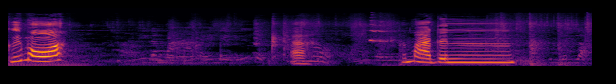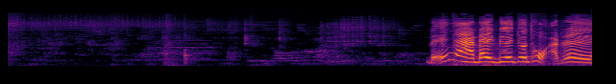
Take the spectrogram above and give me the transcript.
Cưới á. À. Cái mà trên để nhà đây đưa cho thỏa rồi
